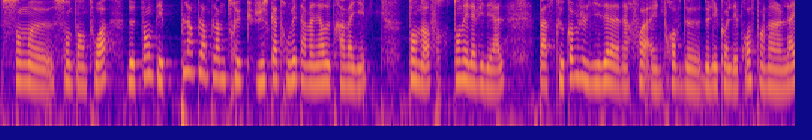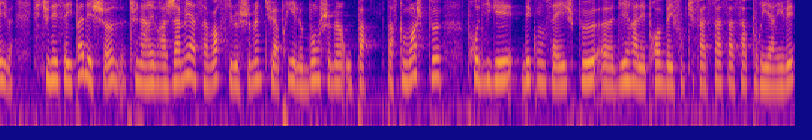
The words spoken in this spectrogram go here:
sont, euh, sont en toi, de tenter plein plein plein de trucs jusqu'à trouver ta manière de travailler, ton offre, ton élève idéal. Parce que comme je le disais la dernière fois à une prof de, de l'école des profs pendant un live, si tu n'essayes pas des choses, tu n'arriveras jamais à savoir si le chemin que tu as pris est le bon chemin ou pas. Parce que moi je peux prodiguer des conseils, je peux euh, dire à des profs, bah, il faut que tu fasses ça, ça, ça pour y arriver.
